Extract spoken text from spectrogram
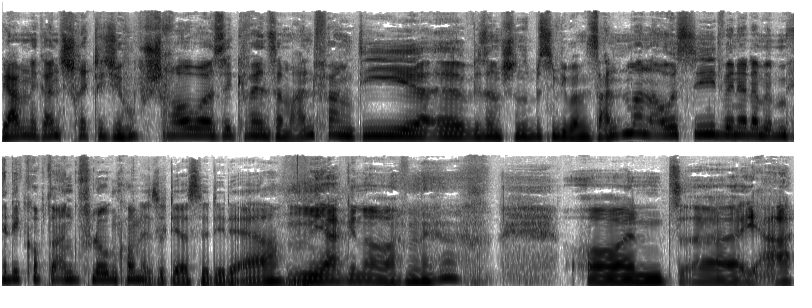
Wir haben eine ganz schreckliche Hubschrauber-Sequenz am Anfang, die, äh, wie so schon so ein bisschen wie beim Sandmann aussieht, wenn er da mit dem Helikopter angeflogen kommt. Also der aus der DDR. Ja, genau. Und äh, ja,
